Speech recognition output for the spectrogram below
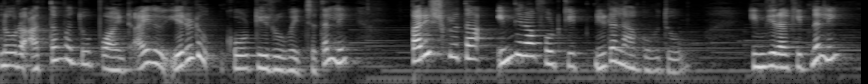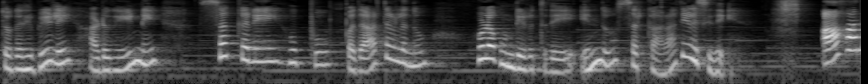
ನೂರ ಹತ್ತೊಂಬತ್ತು ಪಾಯಿಂಟ್ ಐದು ಎರಡು ಕೋಟಿ ರು ವೆಚ್ಚದಲ್ಲಿ ಪರಿಷ್ಕೃತ ಇಂದಿರಾ ಫುಡ್ ಕಿಟ್ ನೀಡಲಾಗುವುದು. ಇಂದಿರಾ ಕಿಟ್ನಲ್ಲಿ ತೊಗರಿಬೇಳೆ ಅಡುಗೆ ಎಣ್ಣೆ, ಸಕ್ಕರೆ, ಉಪ್ಪು ಪದಾರ್ಥಗಳನ್ನು ಒಳಗೊಂಡಿರುತ್ತದೆ ಎಂದು ಸರ್ಕಾರ ತಿಳಿಸಿದೆ. ಆಹಾರ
